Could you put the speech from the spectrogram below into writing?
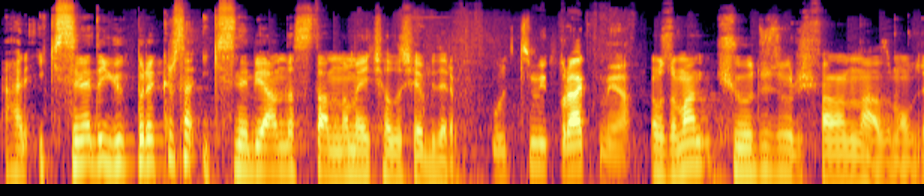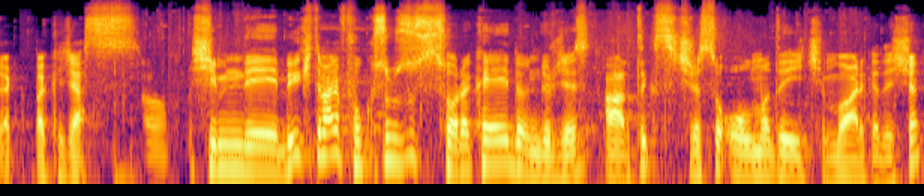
hani ikisine de yük bırakırsan ikisini bir anda stunlamaya çalışabilirim. Ultim yük bırakmıyor. O zaman Q düz vuruş falan lazım olacak. Bakacağız. Tamam. Şimdi büyük ihtimalle fokusumuzu Soraka'ya döndüreceğiz. Artık sıçrası olmadığı için bu arkadaşın.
